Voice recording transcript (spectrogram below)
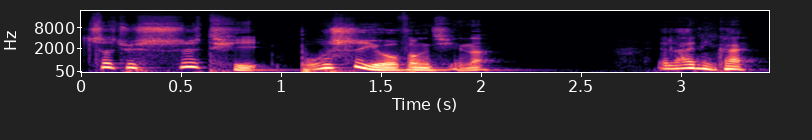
这具尸体不是尤凤琴呢？来，你看，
